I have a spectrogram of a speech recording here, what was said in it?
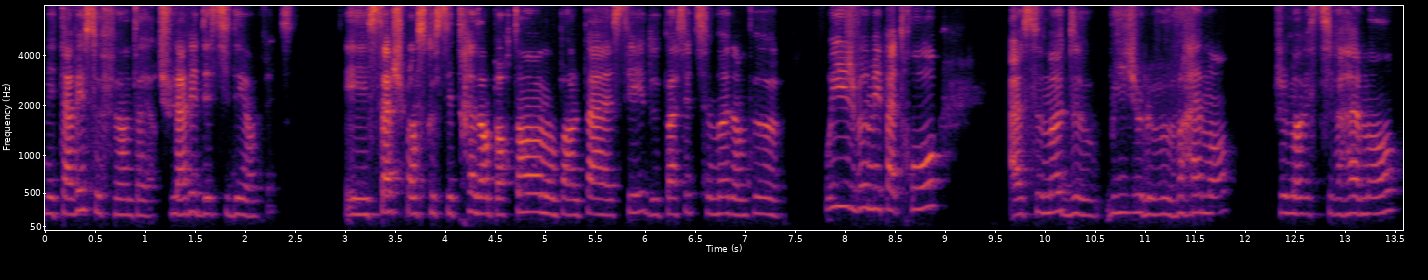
mais tu avais ce feu intérieur, tu l'avais décidé en fait. Et ça, je pense que c'est très important, on n'en parle pas assez, de passer de ce mode un peu, oui, je veux, mais pas trop, à ce mode oui, je le veux vraiment, je m'investis vraiment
